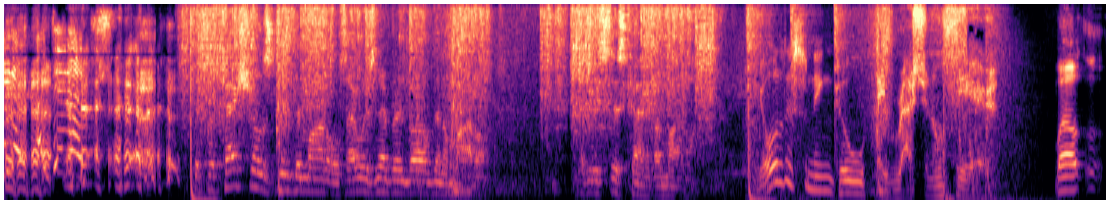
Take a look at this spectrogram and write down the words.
made it. I did it. The professionals did the models. I was never involved in a model. At least this kind of a model. You're listening to A Rational Fear. Well,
